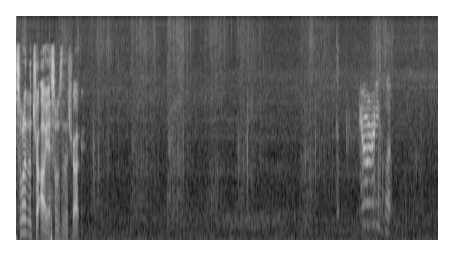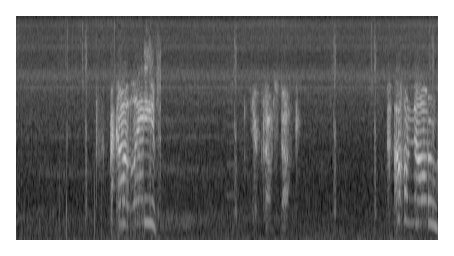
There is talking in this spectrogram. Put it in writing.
Someone in the truck. Oh yeah, someone's in the truck. Look. I can't leave. Yeah, because I'm stuck. Oh no.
